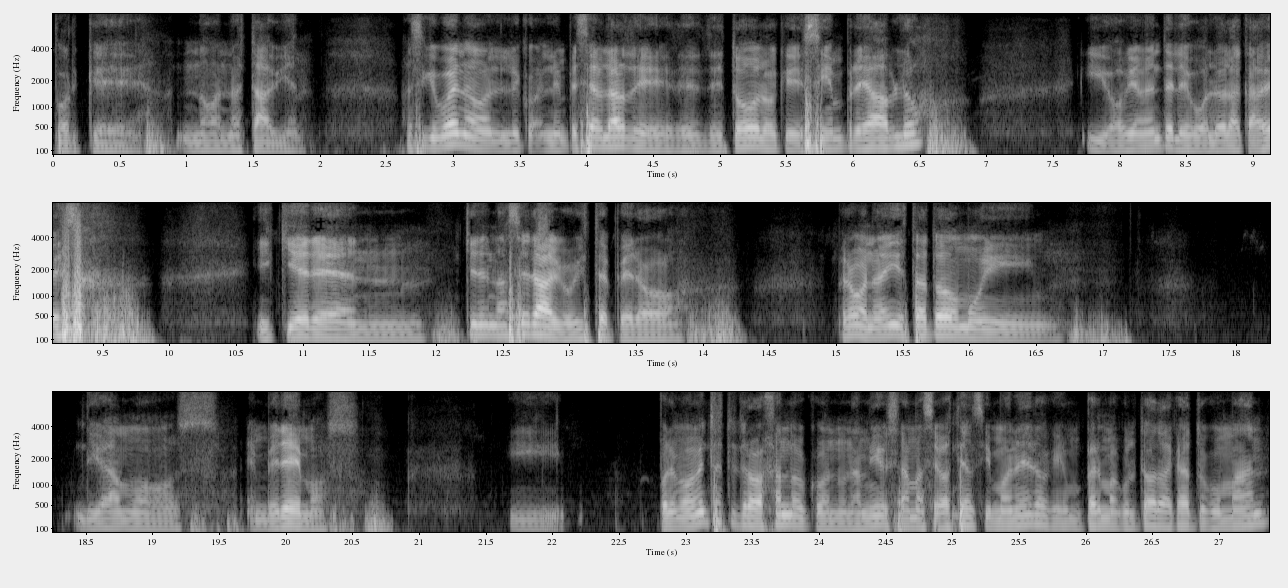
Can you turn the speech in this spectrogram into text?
porque no, no está bien. Así que bueno, le, empecé a hablar de, de todo lo que siempre hablo y obviamente le voló la cabeza y quieren, quieren hacer algo, ¿viste? Pero, pero bueno, ahí está todo muy, digamos, en veremos. Y por el momento estoy trabajando con un amigo que se llama Sebastián Simonero, que es un permacultor de acá Tucumán,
